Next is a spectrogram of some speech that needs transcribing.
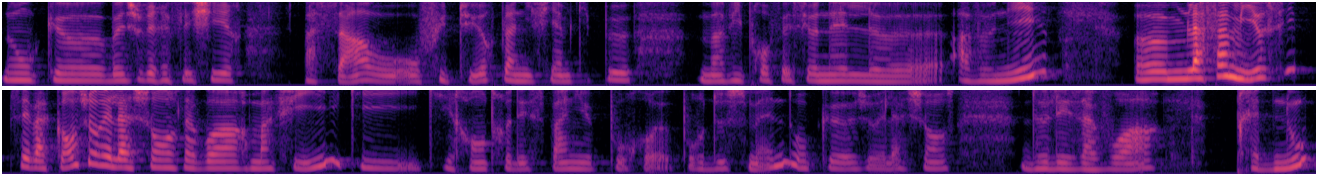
Donc, ben, je vais réfléchir à ça, au, futur, planifier un petit peu ma vie professionnelle euh, à venir. Euh, la famille aussi, ces vacances, j'aurai la chance d'avoir ma fille qui, qui rentre d'Espagne pour, euh, pour deux semaines, donc j'aurai la chance de les avoir près de nous.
